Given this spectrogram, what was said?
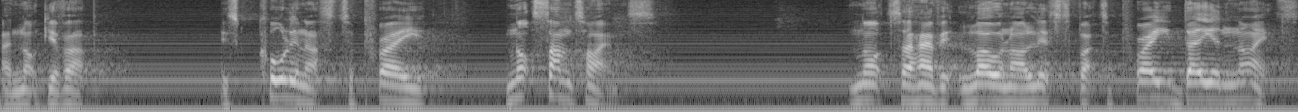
and not give up. He's calling us to pray not sometimes, not to have it low on our list, but to pray day and night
